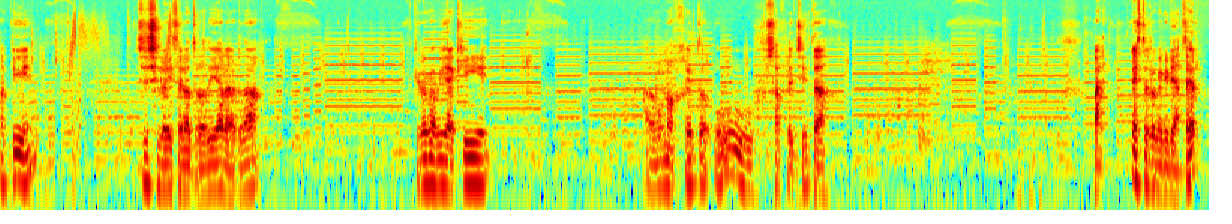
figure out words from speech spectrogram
Aquí. No sé si lo hice el otro día, la verdad. Creo que había aquí... Algún objeto. Uh, esa flechita. Vale, esto es lo que quería hacer.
